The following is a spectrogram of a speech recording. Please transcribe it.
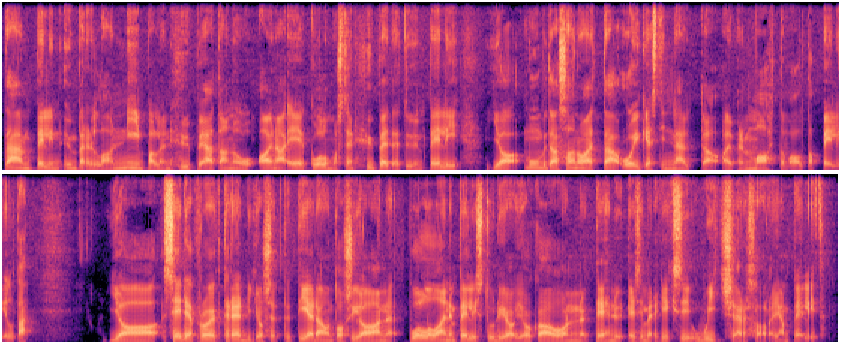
Tämän pelin ympärillä on niin paljon hypeä, tämä on ollut aina E3 hypetetyin peli, ja mun pitää sanoa, että tämä oikeasti näyttää aivan mahtavalta peliltä. Ja CD Projekt Red, jos ette tiedä, on tosiaan puolalainen pelistudio, joka on tehnyt esimerkiksi Witcher-sarjan pelit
